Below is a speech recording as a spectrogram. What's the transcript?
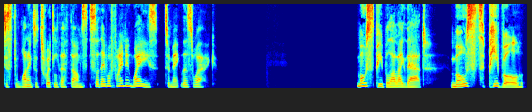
just wanting to twiddle their thumbs. So they were finding ways to make this work. Most people are like that. Most people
